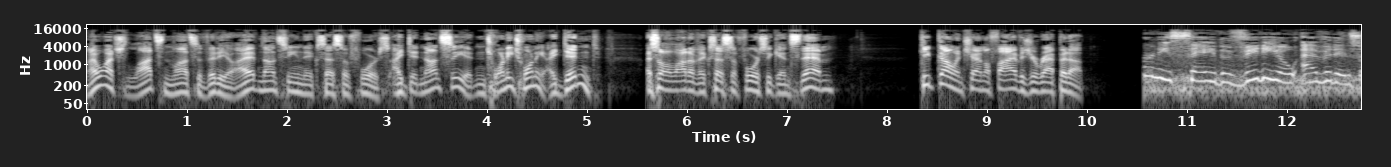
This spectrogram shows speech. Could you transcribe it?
I watched lots and lots of video. I have not seen excessive force. I did not see it in 2020. I didn't. I saw a lot of excessive force against them. Keep going, Channel 5, as you wrap it up. Attorneys say the video evidence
